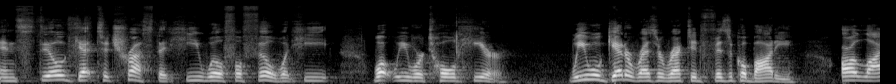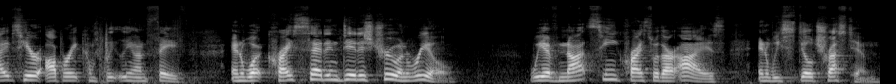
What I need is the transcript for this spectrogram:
and still get to trust that He will fulfill what He what we were told here. We will get a resurrected physical body. Our lives here operate completely on faith and what Christ said and did is true and real. We have not seen Christ with our eyes, and we still trust him.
